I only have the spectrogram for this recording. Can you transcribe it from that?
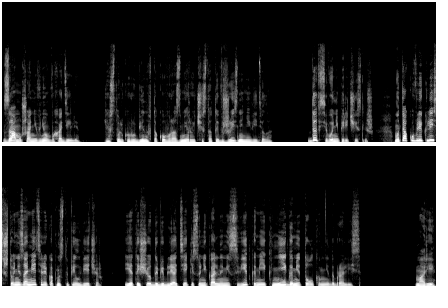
замуж они в нем выходили. Я столько рубинов такого размера и чистоты в жизни не видела. Да всего не перечислишь. Мы так увлеклись, что не заметили, как наступил вечер. И это еще до библиотеки с уникальными свитками и книгами толком не добрались. Мари,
